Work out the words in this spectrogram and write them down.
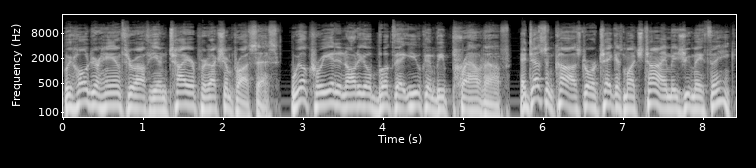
We hold your hand throughout the entire production process. We'll create an audiobook that you can be proud of. It doesn't cost or take as much time as you may think.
